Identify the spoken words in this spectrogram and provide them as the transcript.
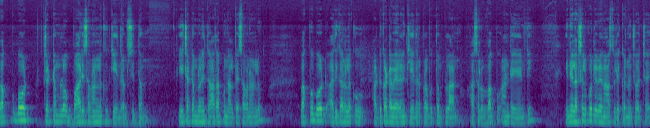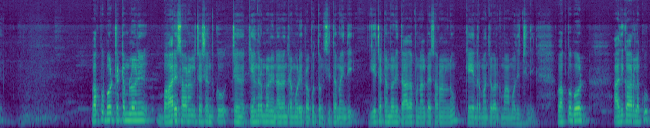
వక్ఫ్ బోర్డ్ చట్టంలో భారీ సవరణలకు కేంద్రం సిద్ధం. ఈ చట్టంలోని దాదాపు నలభై సవరణలు వక్ఫ్ బోర్డు అధికారులకు అడ్డుకట్ట వేయాలని కేంద్ర ప్రభుత్వం ప్లాన్. అసలు వక్ఫ్ అంటే ఏంటి? ఇన్ని లక్షల కోట్ల విలువైన ఆస్తులు ఎక్కడి నుంచి వచ్చాయి? వక్ఫ్ బోర్డు చట్టంలోని భారీ సవరణలు చేసేందుకు చే- కేంద్రంలోని నరేంద్ర మోడీ ప్రభుత్వం సిద్ధమైంది. ఈ చట్టంలోని దాదాపు నలభై సవరణలను కేంద్ర మంత్రివర్గం ఆమోదించింది. వక్ఫ్ బోర్డు అధికారులకు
